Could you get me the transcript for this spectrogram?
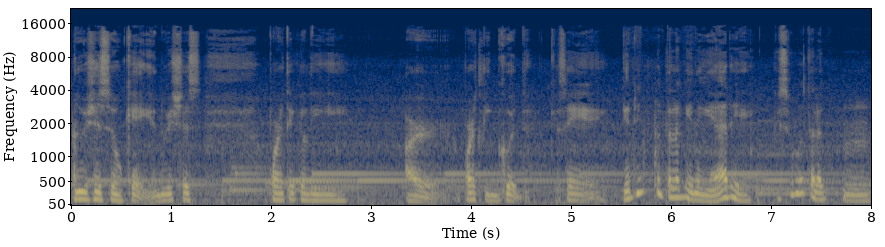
and which is okay and which is particularly are partly good kasi ganun naman talaga yung nangyari. Gusto mo talaga um,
